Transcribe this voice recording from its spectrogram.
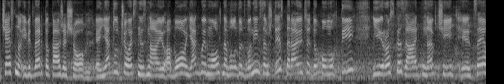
чесно і відверто кажеш, що е, я тут чогось не знаю, або як би можна було тут. Вони завжди стараються допомогти і розказати, навчити. Е, Це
